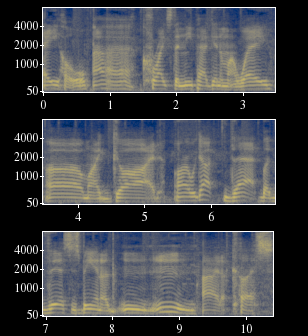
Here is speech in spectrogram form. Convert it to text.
a-hole. Ah, Christ, the knee pad getting in my way. Oh my god. Alright, we got that, but this is being a mm-mm. I had a cuss.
